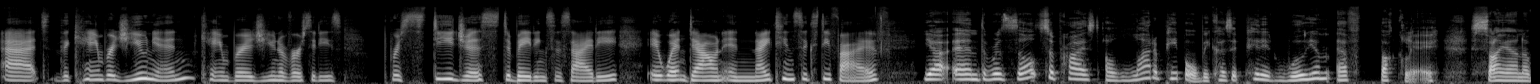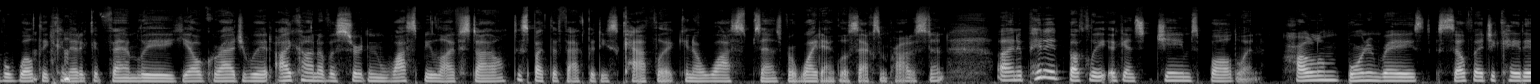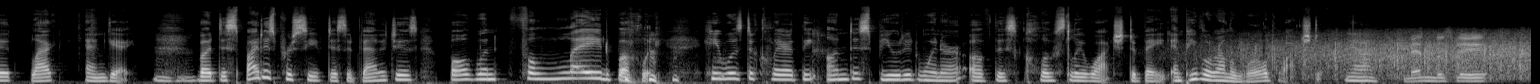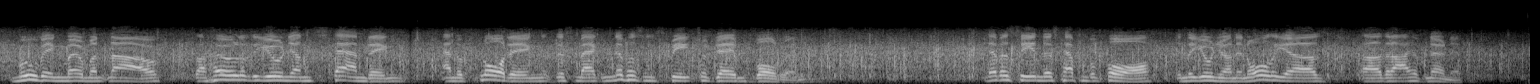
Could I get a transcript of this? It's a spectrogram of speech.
at the Cambridge Union, Cambridge University's prestigious debating society. It went down in 1965. Yeah, and the result surprised a lot of people because it pitted William F. Buckley, scion of a wealthy Connecticut family, Yale graduate, icon of a certain waspy lifestyle, despite the fact that he's Catholic. You know, WASP stands for White Anglo Saxon Protestant. Uh, and it pitted Buckley against James Baldwin, Harlem born and raised, self educated, black, and gay. Mm-hmm. But despite his perceived disadvantages, Baldwin filleted Buckley. he was declared the undisputed winner of this closely watched debate, and people around the world watched it. Yeah. Tremendously moving moment now. The whole of the Union standing and applauding this magnificent speech of James Baldwin. Never seen this happen before in the Union in all the years uh, that I have known it.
